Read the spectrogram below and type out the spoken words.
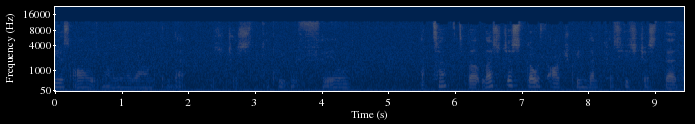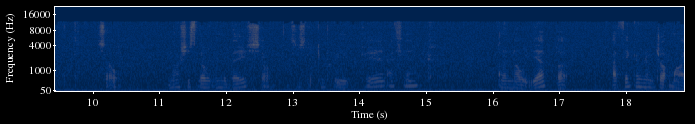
He is always wandering around and that is just a completely failed attempt. But let's just go with the Arch Queen then because he's just dead. So now she's going in the base, so this is looking pretty good, I think. I don't know yet, but I think I'm gonna drop my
